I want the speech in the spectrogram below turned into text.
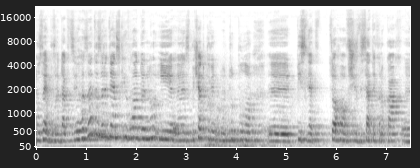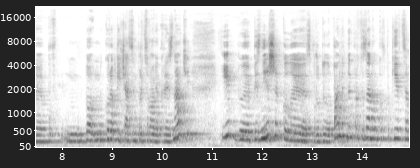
музей був редакцією газети з радянської влади. Ну і спочатку він ну, тут було після цього в 60-х роках був короткий час він працював як краєзнавчий. І пізніше, коли спорудили пам'ятник партизанам ковпаківцям,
